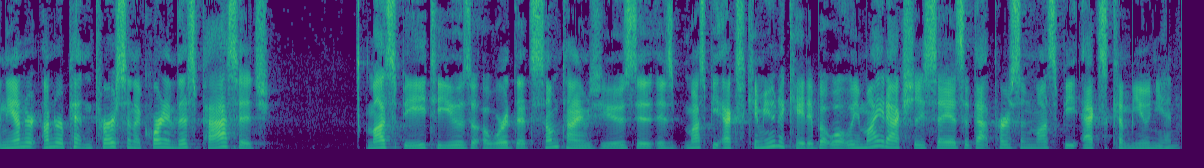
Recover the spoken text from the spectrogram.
And the unrepentant person, according to this passage, must be, to use a, word that's sometimes used, is, is, must be excommunicated. But what we might actually say is that that person must be excommunioned.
